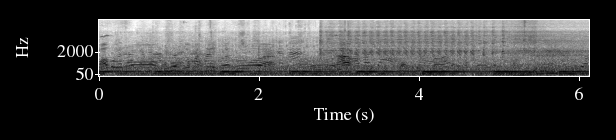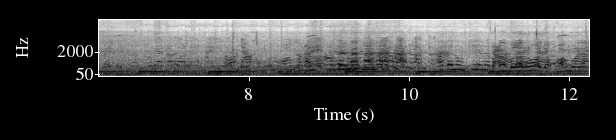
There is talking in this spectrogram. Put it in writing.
ขอเบอร์โทรเพิ่นก็มาให้เบอร์โทรอะครับเอาแต่นมจีนเลยจำเบอร์โทรเจ้าของบ่ได้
